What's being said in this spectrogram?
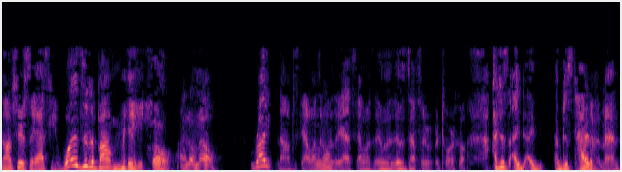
No, I'm seriously asking you, what is it about me? Oh, I don't know. Right? No, I'm just kidding. I wasn't I really asking. I was, it was, it was definitely rhetorical. I just, I, I, I'm just tired of it, man.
